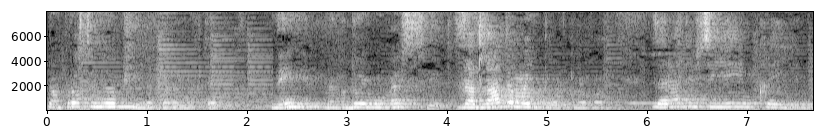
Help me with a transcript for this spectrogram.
Нам просто необхідно перемогти. Нині ми годуємо весь світ. За владу майбутнього. Заради всієї України.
